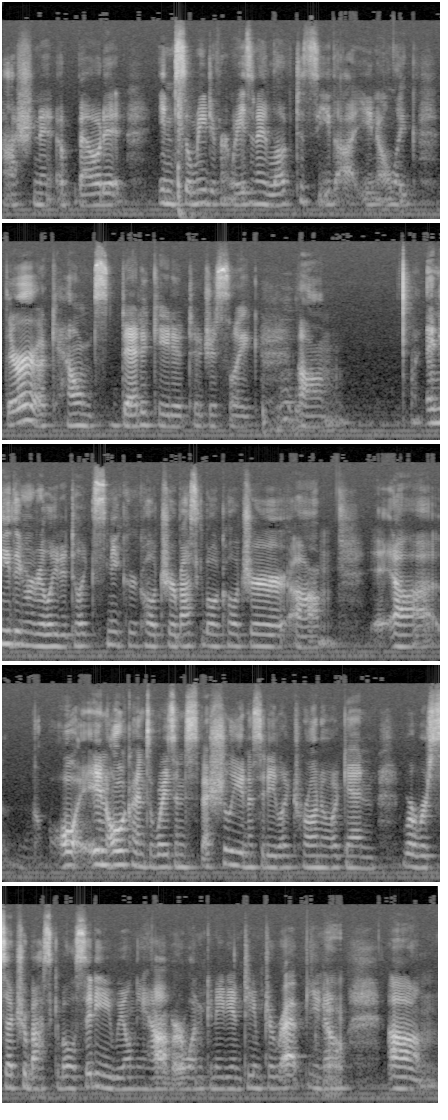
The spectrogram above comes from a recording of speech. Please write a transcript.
passionate about it in so many different ways and I love to see that, you know, like there are accounts dedicated to just like um anything related to like sneaker culture, basketball culture, um, uh, all in all kinds of ways, and especially in a city like Toronto, again, where we're such a basketball city, we only have our one Canadian team to rep. You know, um,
